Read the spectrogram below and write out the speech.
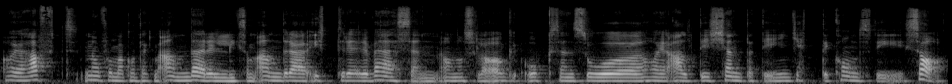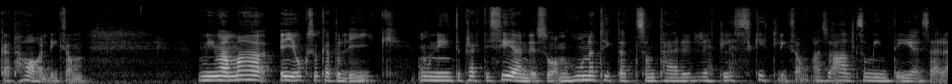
har jag haft någon form av kontakt med andar eller liksom andra yttre väsen av något slag. Och sen så har jag alltid känt att det är en jättekonstig sak att ha liksom. Min mamma är ju också katolik. Hon är inte praktiserande så, men hon har tyckt att sånt här är rätt läskigt liksom. Alltså allt som inte är så här,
